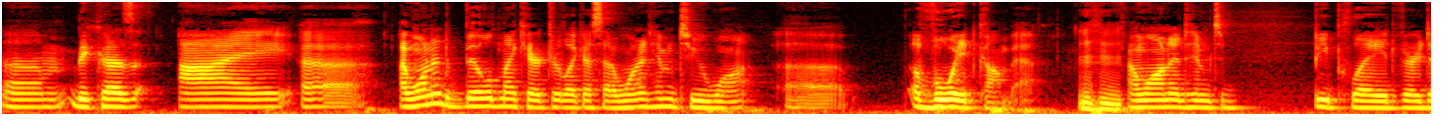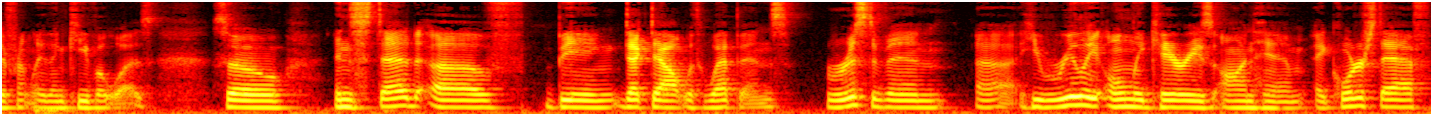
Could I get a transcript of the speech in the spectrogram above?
um, because I uh, I wanted to build my character. Like I said, I wanted him to want uh, avoid combat. I wanted him to be played very differently than Kiva was. So instead of being decked out with weapons, Ristavin, uh, he really only carries on him a quarterstaff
